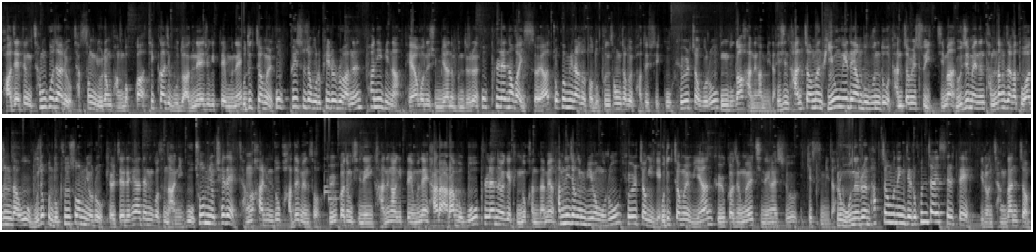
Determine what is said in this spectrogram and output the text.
과제 등 참고 자료, 작성 요령 방법과 팁까지 모두 안내해 주기 때문에 고득점을 꼭 필수적으로 필요로 하는 편입이나 대학원을 준비하는 분들은 꼭 플래너가 있어야 조금이라도 더 높은 성적을 받을 수 있고 효율적으로 공부가 가능합니다. 대신 단점은 비용에 대한 부분도 단점일 수 있지만 요즘에는 담당자가 도와준다고 무조건 높은 수업료로 결제를 해야 되는 것은 아니고 수업료 최대 장학 할인도 받으면서 교육과정 진행이 가능하기 때문에 잘 알아보고 플래너에게 등록한다면 합리적인 비용으로 효율적이게 고득점을 위한 교육과정을 진행할 수 있겠습니다. 그럼 오늘은 학점은행제를 혼자 했을 때 이런 장단점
